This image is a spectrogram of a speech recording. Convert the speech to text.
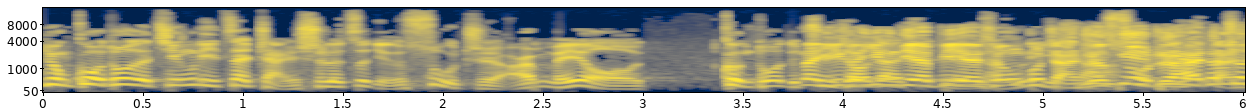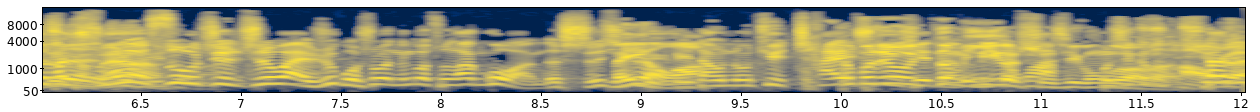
用过多的精力在展示了自己的素质，而没有更多的那一个应届毕业生不展示素质，还展示除了素质之外，如果说能够从他过往的实习履没有啊。历当中去拆那不就出一些这么一个能力的话实习工作吗不是更好？但是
